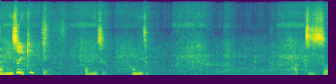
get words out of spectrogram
お水行きってお水お水暑そう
